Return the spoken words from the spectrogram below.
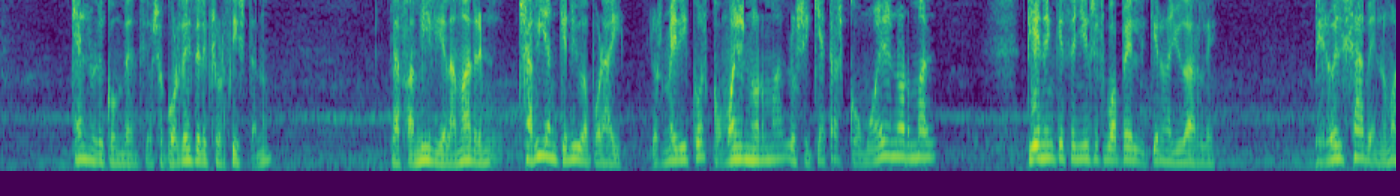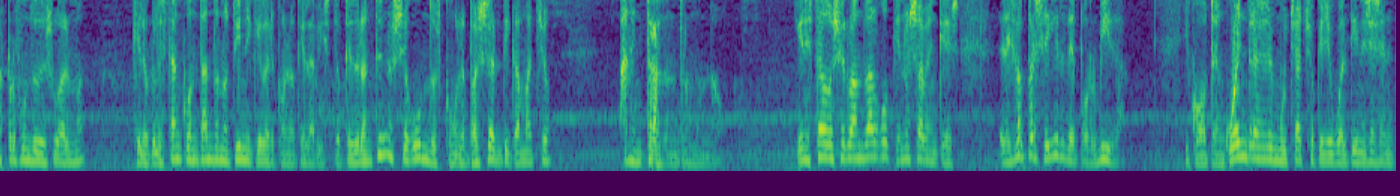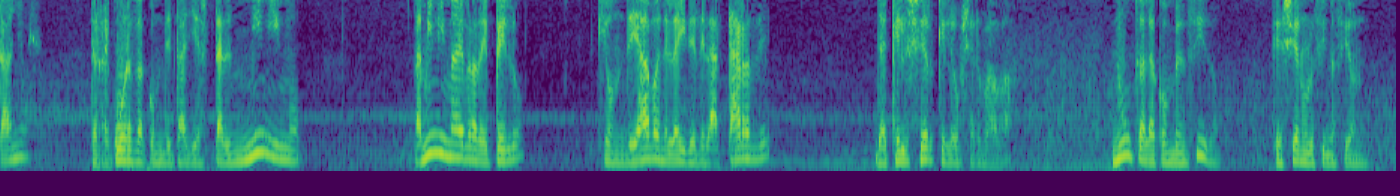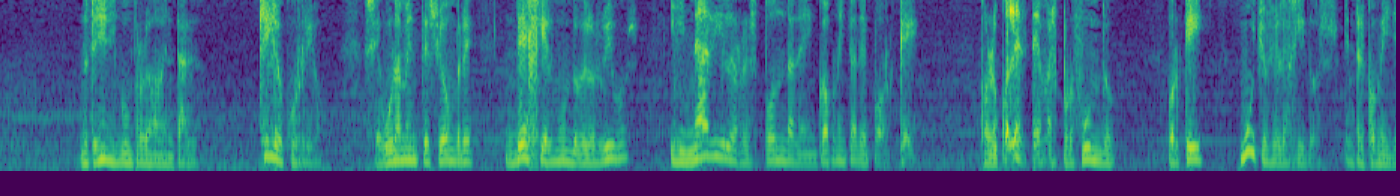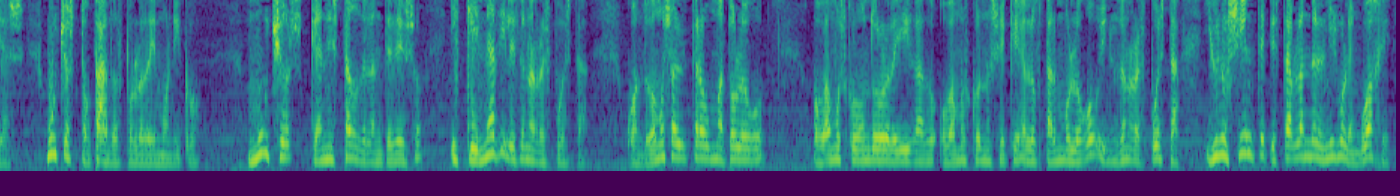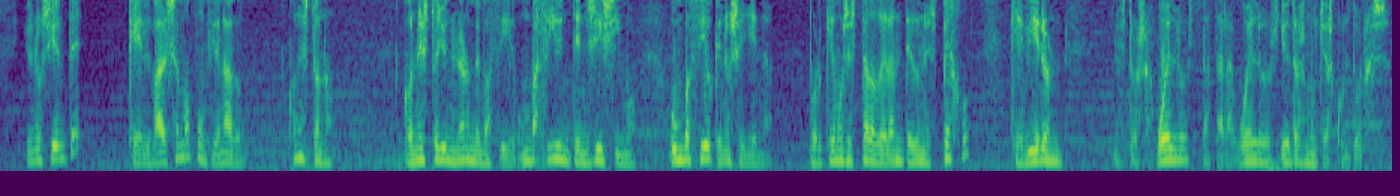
que él no le convence. ¿Os acordáis del exorcista, no? La familia, la madre, sabían que no iba por ahí. Los médicos, como es normal, los psiquiatras, como es normal, tienen que ceñirse su papel y quieren ayudarle. Pero él sabe en lo más profundo de su alma que lo que le están contando no tiene que ver con lo que él ha visto, que durante unos segundos, como le pasó a Santi Camacho, han entrado en otro mundo. Y han estado observando algo que no saben qué es. Les va a perseguir de por vida. Y cuando te encuentras ese muchacho que igual tiene 60 años, te recuerda con detalle hasta el mínimo, la mínima hebra de pelo que ondeaba en el aire de la tarde de aquel ser que le observaba. Nunca le ha convencido que sea una alucinación. No tenía ningún problema mental. ¿Qué le ocurrió? Seguramente ese hombre deje el mundo de los vivos y nadie le responda a la incógnita de por qué. Con lo cual el tema es profundo, porque hay muchos elegidos, entre comillas, muchos tocados por lo demónico, muchos que han estado delante de eso y que nadie les da una respuesta. Cuando vamos al traumatólogo o vamos con un dolor de hígado, o vamos con no sé qué al oftalmólogo y nos da una respuesta. Y uno siente que está hablando en el mismo lenguaje, y uno siente que el bálsamo ha funcionado. Con esto no. Con esto hay un enorme vacío, un vacío intensísimo, un vacío que no se llena, porque hemos estado delante de un espejo que vieron nuestros abuelos, tatarabuelos y otras muchas culturas.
